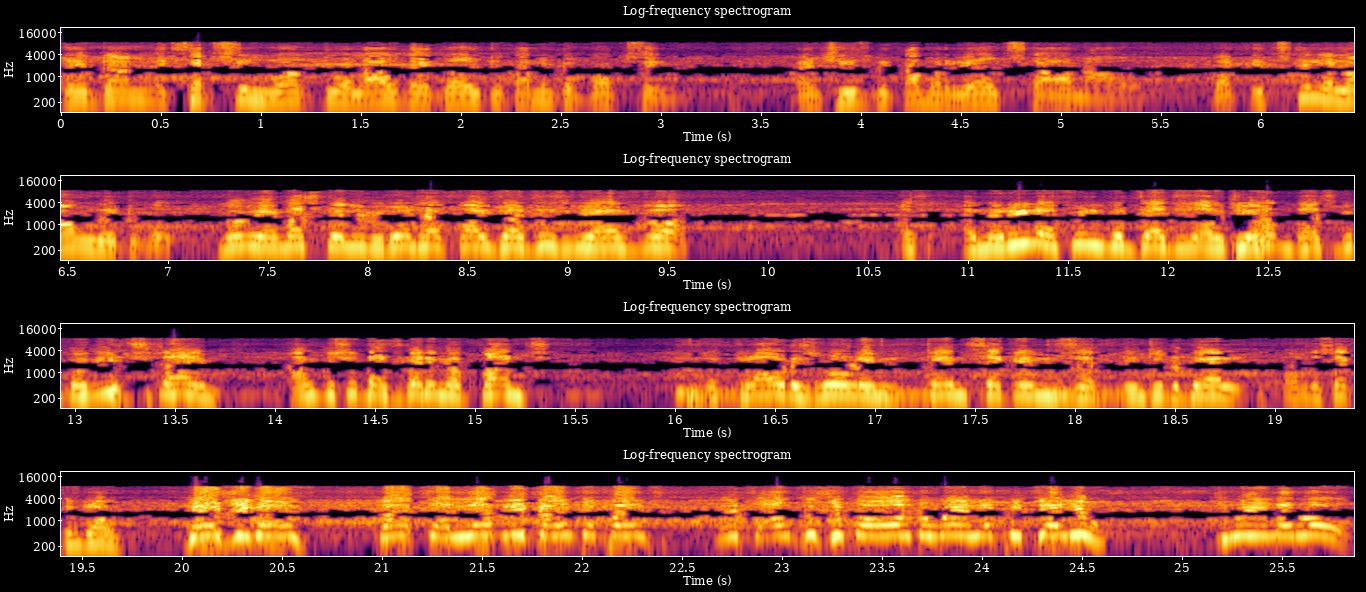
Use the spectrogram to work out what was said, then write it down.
they've done exceptional work to allow their girl to come into boxing. And she's become a real star now. But it's still a long way to go. No, I must tell you, we don't have five judges. We have uh, a- an arena filled with judges out here. And that's because each time Ankushita is getting a punch, the crowd is rolling 10 seconds into the bell of the second round. There she goes! That's a lovely counter punch! It's Ankushita all the way, let me tell you! Three in a row!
